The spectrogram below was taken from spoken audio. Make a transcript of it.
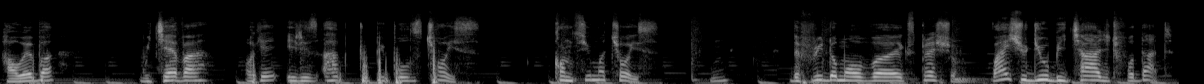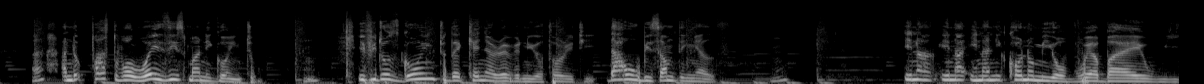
however whichever okay it is up to people's choice consumer choice hmm? the freedom of uh, expression why should you be charged for that huh? and first of all where is this money going to hmm? if it was going to the kenya revenue authority that would be something else hmm? In a, in a in an economy of whereby we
